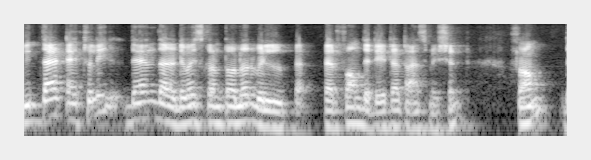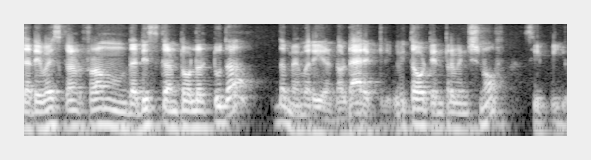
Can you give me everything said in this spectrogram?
with that actually, then the device controller will perform the data transmission from the device from the disk controller to the, the memory and all directly without intervention of CPU.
